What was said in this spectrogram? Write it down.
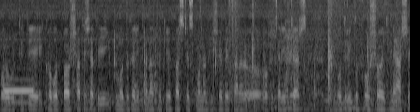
পরবর্তীতে খবর পাওয়ার সাথে সাথেই মধুখালী থানা থেকে ফার্স্ট রেসপন্ডেন্ট হিসেবে থানার অফিসার ইনচার্জ অতিরিক্ত ফোর্সও এখানে আসে।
